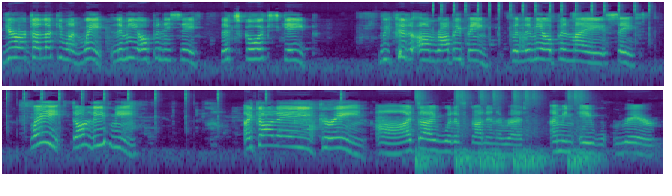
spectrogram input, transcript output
You're the lucky one. Wait, let me open a safe. Let's go escape. We could um rob a bank, but let me open my safe. Wait, don't leave me. I got a green. Aw, I thought I would have gotten a red. I mean a rare.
